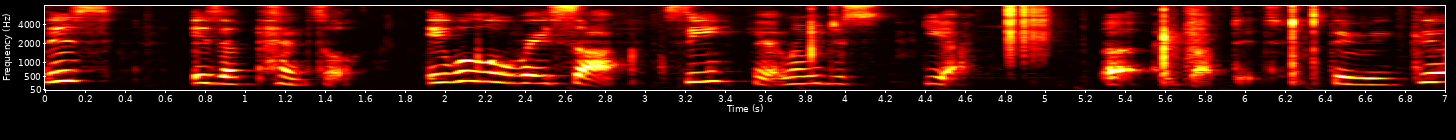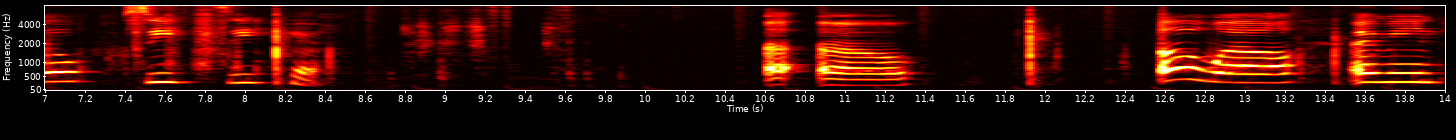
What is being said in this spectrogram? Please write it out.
This is a pencil. It will erase off. See? Here, let me just, yeah. Uh, I dropped it. There we go. See? See? Here. Uh-oh. Oh, well. I mean,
